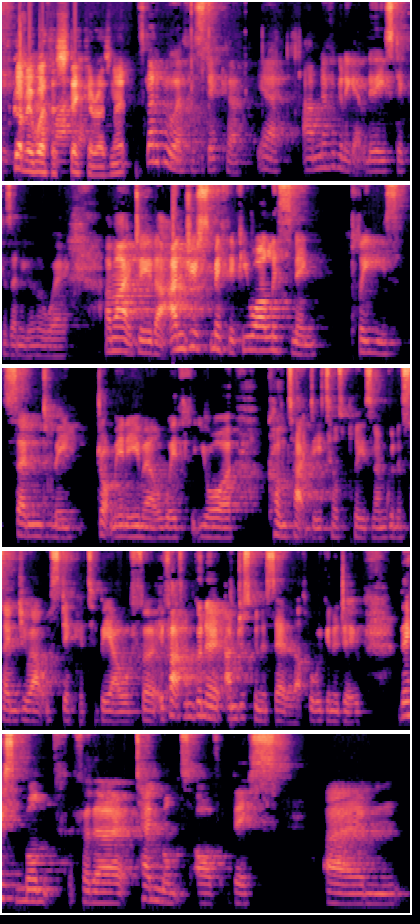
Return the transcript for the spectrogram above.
It's got to be worth a sticker, hasn't it? It's got to be worth a sticker. Yeah, I'm never going to get these stickers any other way. I might do that. Andrew Smith, if you are listening, please send me, drop me an email with your contact details, please, and I'm going to send you out a sticker to be our first. In fact, I'm going to, I'm just going to say that that's what we're going to do this month for the ten months of this. Um,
